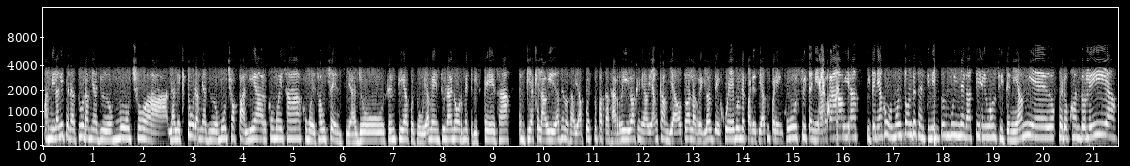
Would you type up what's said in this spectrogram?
a mí la literatura me ayudó mucho a, la lectura me ayudó mucho a paliar como esa, como esa ausencia. Yo sentía pues obviamente una enorme tristeza, sentía que la vida se nos había puesto patas arriba, que me habían cambiado todas las reglas de juego y me parecía súper injusto y tenía rabia y tenía como un montón de sentimientos muy negativos y tenía miedo, pero cuando leía,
